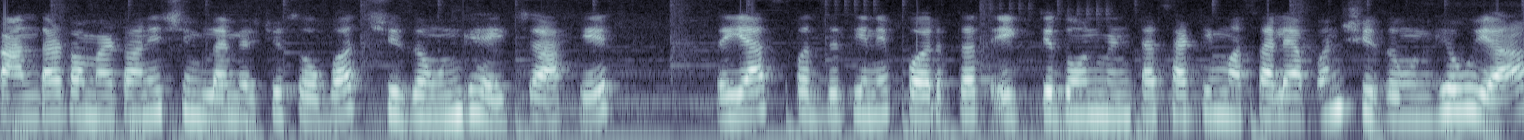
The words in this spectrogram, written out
कांदा टोमॅटो आणि शिमला मिरची सोबत शिजवून घ्यायचे आहेत. तर याच पद्धतीने परतत एक ते दोन मिनिटासाठी मसाले आपण शिजवून घेऊया.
